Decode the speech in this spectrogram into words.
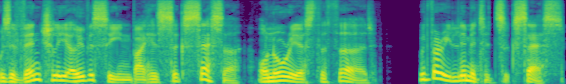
was eventually overseen by his successor, Honorius III, with very limited success.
